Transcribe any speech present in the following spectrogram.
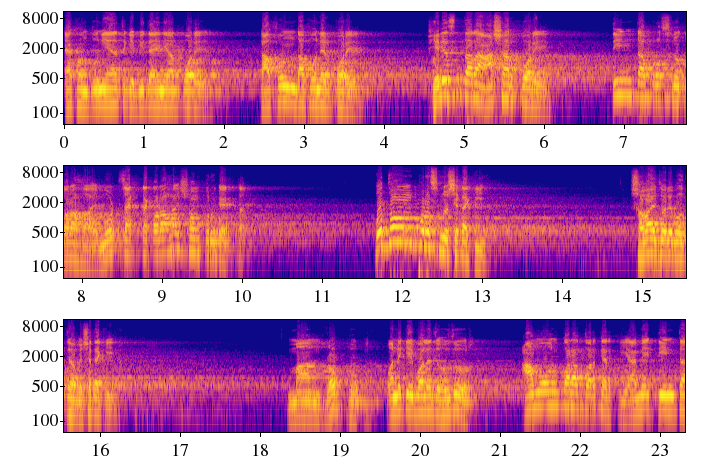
এখন দুনিয়া থেকে বিদায় নেওয়ার পরে, কাফন দাফনের পরে ফেরেস্তারা আসার পরে তিনটা প্রশ্ন করা হয়। মোট চারটা করা হয়, সম্পর্ক একটা। প্রথম প্রশ্ন সেটা কি? সবাই ধরে বলতে হবে, সেটা কি? মান রব্বুকা। অনেকেই বলে যে, হুজুর, আমল করার দরকার কি? আমি তিনটা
